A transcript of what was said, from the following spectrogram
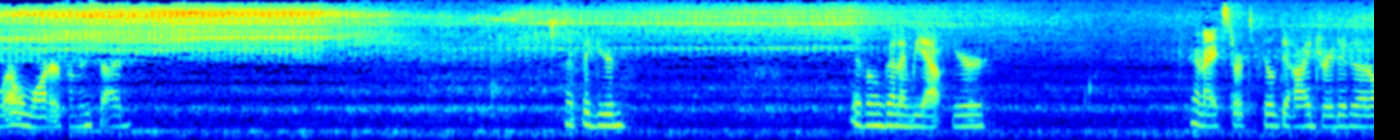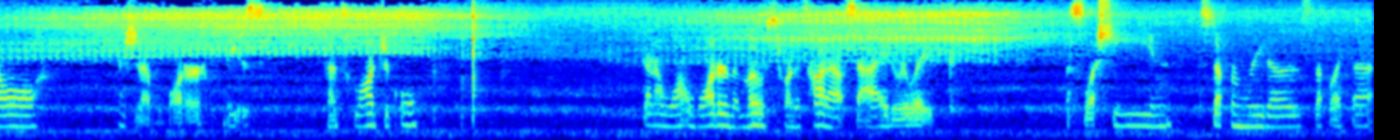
well water from inside. I figured if I'm gonna be out here and I start to feel dehydrated at all, I should have water because that's logical. Gonna want water the most when it's hot outside, or like a slushy and stuff from Rita's, stuff like that.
